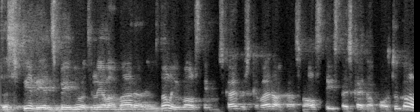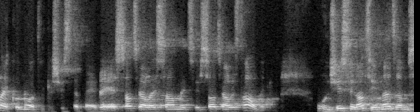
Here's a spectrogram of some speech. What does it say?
tas spiediens bija ļoti lielā mērā arī uz dalību valstīm. Un skaidrs, ka vairākās valstīs, tā skaitā Portugālē, kur notika šis pēdējais sociālais samits, ir sociālistu valdība. Un šis ir acīm redzams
